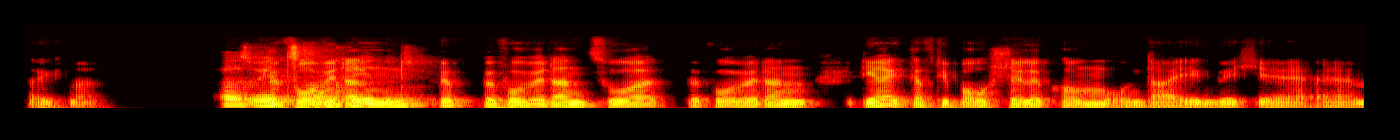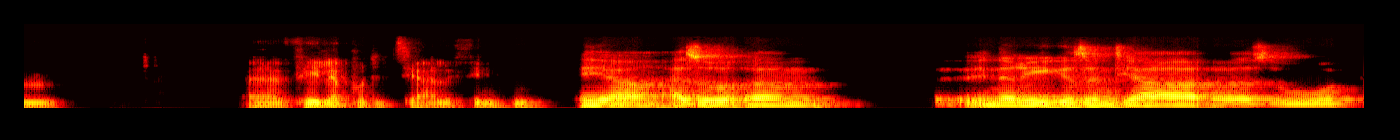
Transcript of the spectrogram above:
sag ich mal? Also jetzt bevor wir dann, be bevor wir dann zur, bevor wir dann direkt auf die Baustelle kommen und da irgendwelche ähm, äh, Fehlerpotenziale finden. Ja, also ähm, in der Regel sind ja äh, so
